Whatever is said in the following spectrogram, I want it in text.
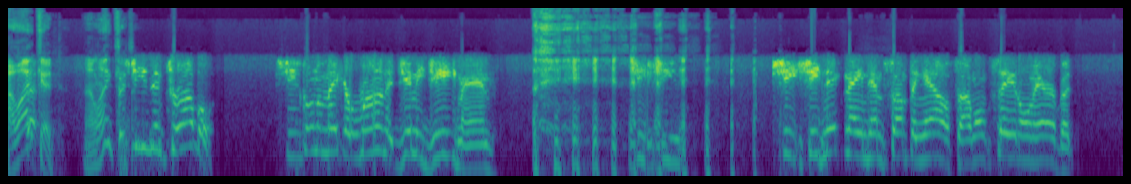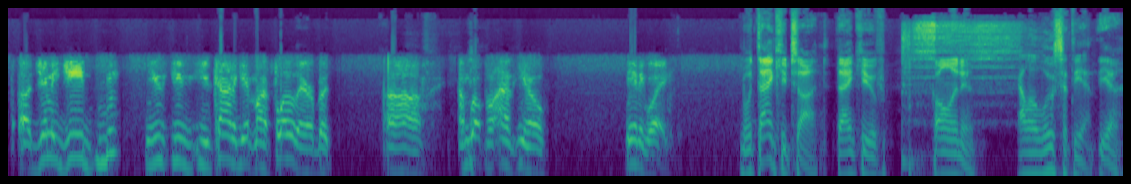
I like it. I like But she's in trouble. She's going to make a run at Jimmy G, man. she, she, she, she nicknamed him something else. I won't say it on air, but uh, Jimmy G, you, you, you kind of get my flow there. But uh, I'm going, you know, anyway. Well, thank you, Todd. Thank you for calling in. Got a little loose at the end. Yeah.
